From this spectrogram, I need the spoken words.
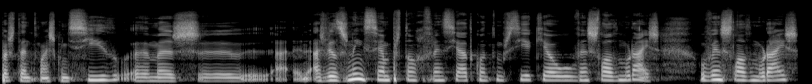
bastante mais conhecido, eh, mas eh, às vezes nem sempre tão referenciado quanto merecia, que é o Venceslau de Moraes. O Venceslau de Moraes,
